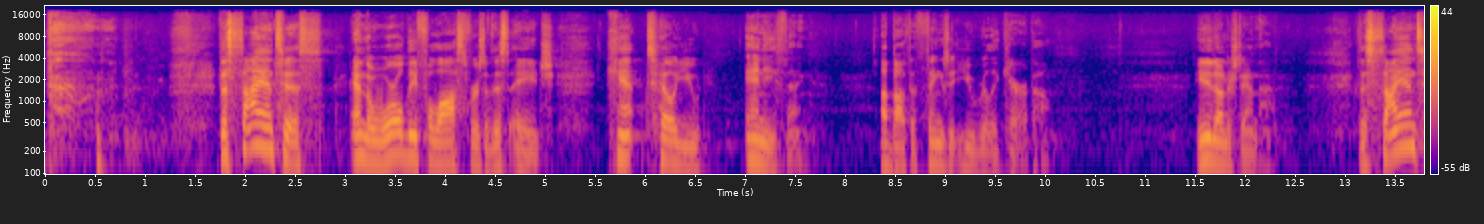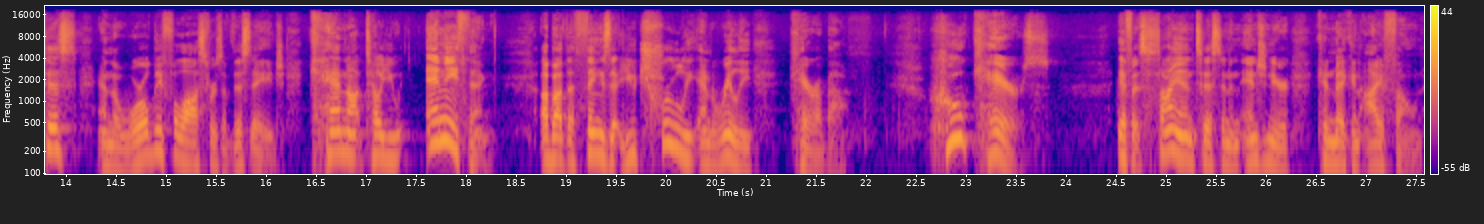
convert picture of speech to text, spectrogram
the scientists and the worldly philosophers of this age can't tell you anything about the things that you really care about. You need to understand that. The scientists and the worldly philosophers of this age cannot tell you anything about the things that you truly and really care about. Who cares if a scientist and an engineer can make an iPhone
